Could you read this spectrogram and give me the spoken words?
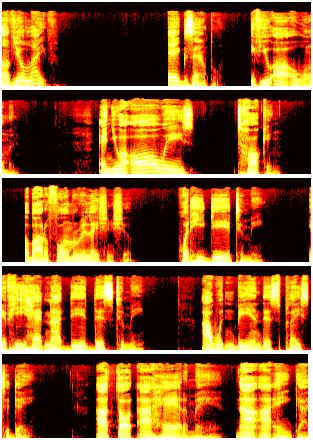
of your life. Example if you are a woman and you are always talking about a former relationship, what he did to me, if he had not did this to me, I wouldn't be in this place today. I thought I had a man. Now I ain't got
